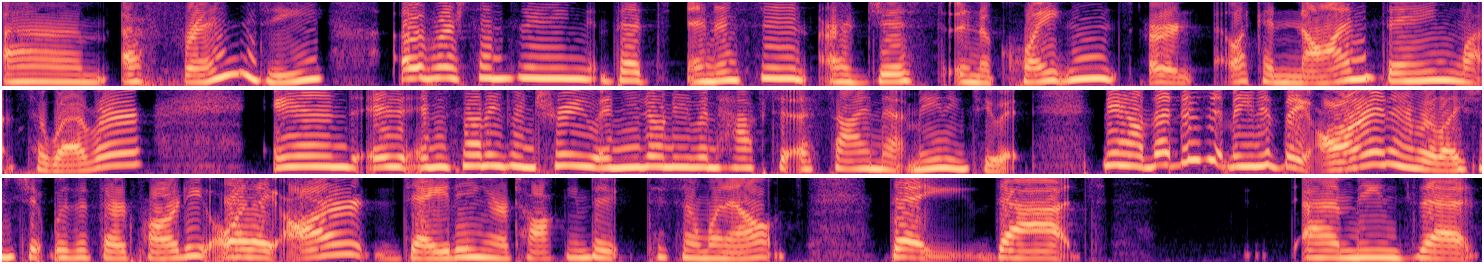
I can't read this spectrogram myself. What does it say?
um, a frenzy over something that's innocent or just an acquaintance or like a non thing whatsoever. And, and it's not even true, and you don't even have to assign that meaning to it. Now, that doesn't mean if they are in a relationship with a third party or they are dating or talking to, to someone else that that uh, means that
